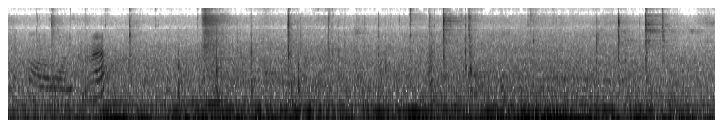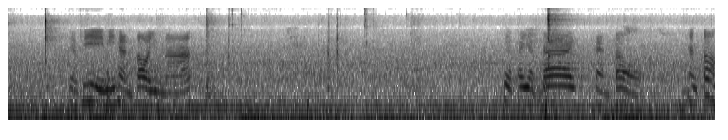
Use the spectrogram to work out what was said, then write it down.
แขนต่อรอๆเลยครับ เนี่ยพี่มีแขนต่ออยู่นะเผื่ อใครอยากได้แขนต่อแขนต่อม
